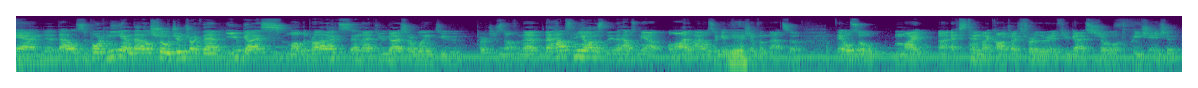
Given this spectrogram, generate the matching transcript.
and uh, that'll support me and that'll show Gymshark that you guys love the products and that you guys are willing to purchase stuff, and that that helps me honestly. That helps me out a lot. I also get Yeah. commission from that, so. They also might uh, extend my contracts further if you guys show appreciation.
